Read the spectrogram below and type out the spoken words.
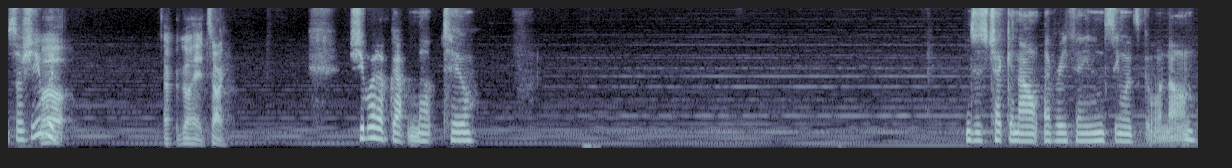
so she well, oh, go ahead. Sorry. she would have gotten up too. Just checking out everything and seeing what's going on.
